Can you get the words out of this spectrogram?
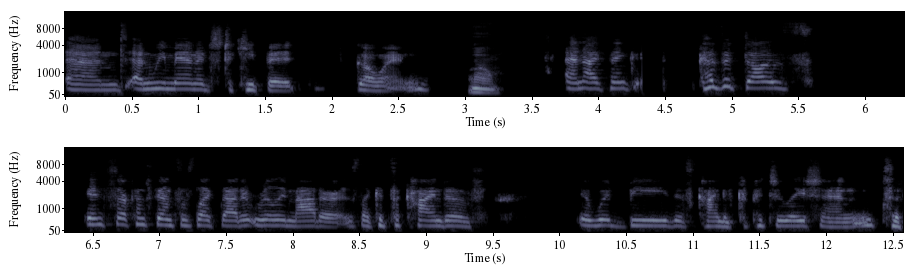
And and we managed to keep it going. Wow. And I think because it does, in circumstances like that, it really matters. Like it's a kind of it would be this kind of capitulation to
